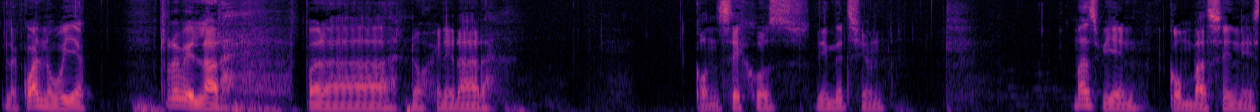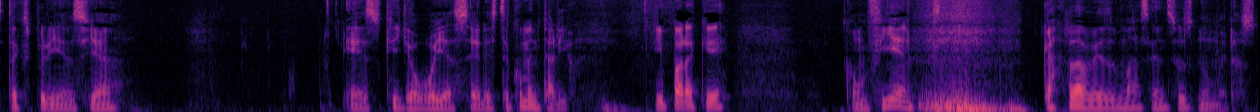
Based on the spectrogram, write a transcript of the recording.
la cual no voy a revelar para no generar consejos de inversión. Más bien, con base en esta experiencia, es que yo voy a hacer este comentario. Y para que confíen cada vez más en sus números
